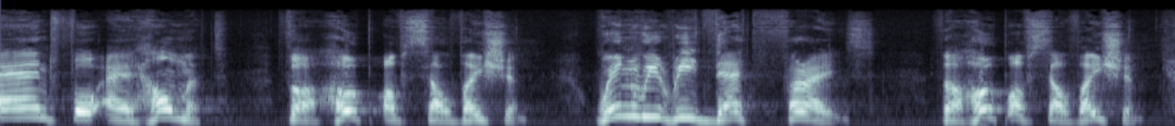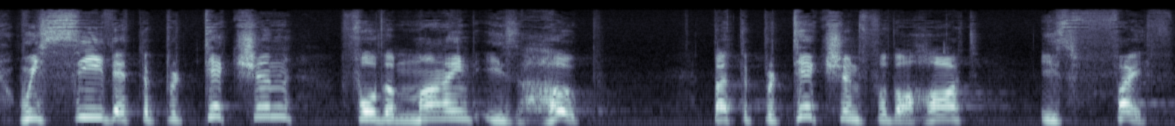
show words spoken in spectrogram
And for a helmet, the hope of salvation. When we read that phrase, the hope of salvation, we see that the protection for the mind is hope, but the protection for the heart is faith.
